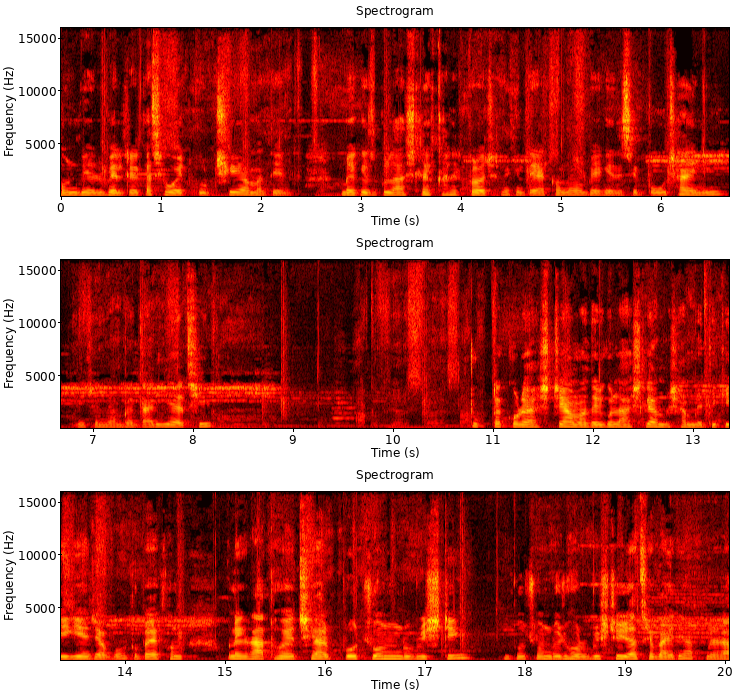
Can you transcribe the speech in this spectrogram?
কনভেয়ার বেল্টের কাছে ওয়েট করছি। আমাদের ব্যাগেজগুলো আসলে কালেক্ট করার জন্য কিন্তু এখনও ব্যাগেজ এসে পৌঁছায়নি। এই জন্য আমরা দাঁড়িয়ে আছি। টুকটাক করে আসছে। আমাদেরগুলো আসলে আমরা সামনের দিকে এগিয়ে যাব। তবে এখন অনেক রাত হয়েছে আর প্রচণ্ড বৃষ্টি। প্রচণ্ড ঝড় বৃষ্টি আছে বাইরে, আপনারা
